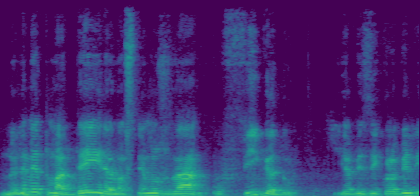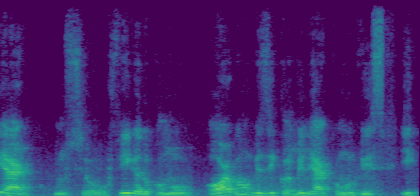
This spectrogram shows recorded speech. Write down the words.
No elemento madeira, nós temos lá o fígado e a vesícula biliar com o seu fígado como órgão, vesícula biliar como vice. E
